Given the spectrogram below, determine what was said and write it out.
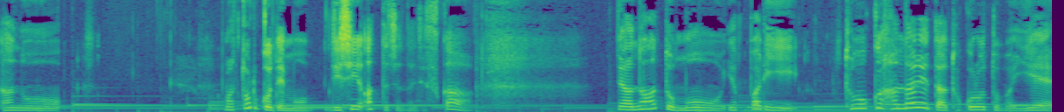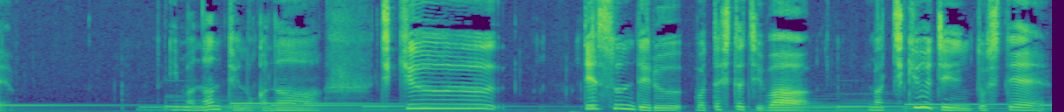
あのまあ、トルコでも地震あったじゃないですか。であの後もやっぱり遠く離れたところとはいえ今何て言うのかな地球で住んでる私たちは、まあ、地球人として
